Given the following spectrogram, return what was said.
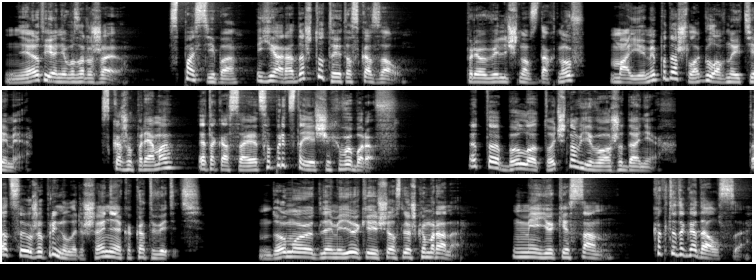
«Нет, я не возражаю». «Спасибо, я рада, что ты это сказал». Преувеличенно вздохнув, Майюми подошла к главной теме. «Скажу прямо, это касается предстоящих выборов». Это было точно в его ожиданиях. Тацию уже принял решение, как ответить. «Думаю, для Миюки ещё слишком рано». «Миюки-сан, как ты догадался?»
